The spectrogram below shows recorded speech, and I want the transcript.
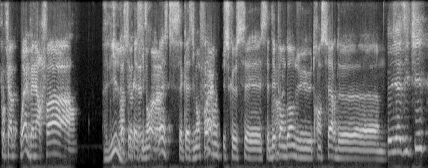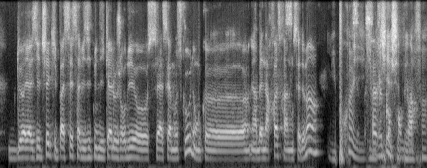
faut faire. Ouais, Ben Arfa. À Lille Ouais, c'est quasiment, euh, ouais, c'est quasiment fait, ouais. hein, puisque c'est c'est dépendant du transfert de euh, De Yazici. de qui passait sa visite médicale aujourd'hui au CSKA Moscou. Donc, euh, un Ben Arfa sera annoncé demain. hein. Mais pourquoi il, Ça, je qui achète comprends Ben. Arfa?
